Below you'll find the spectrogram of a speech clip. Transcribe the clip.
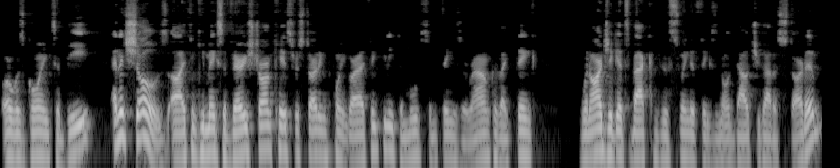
or was going to be, and it shows. Uh, I think he makes a very strong case for starting point guard. I think you need to move some things around because I think when RJ gets back into the swing of things, no doubt you got to start him.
